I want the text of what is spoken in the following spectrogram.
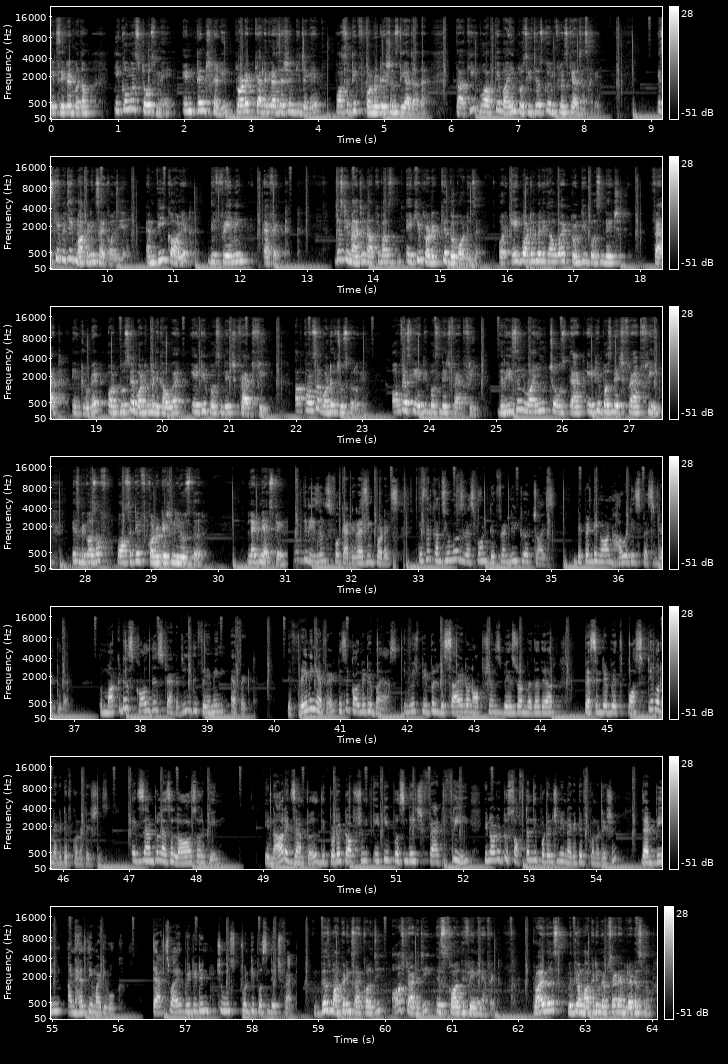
एक सीक्रेट बताओ e commerce stores में इंटेंशनली प्रोडक्ट कैटेगराइजेशन की जगह पॉजिटिव कॉन्नोटेशन दिया जाता है, ताकि वो आपके बाइंग प्रोसीजर्स को इन्फ्लुएंस किया जा सके। इसके पीछे एक मार्केटिंग साइकोलॉजी है and we call it the framing effect just imagine आपके पास एक ही प्रोडक्ट के दो बॉटल्स हैं, और एक बॉटल में लिखा हुआ है ट्वेंटी परसेंटेज फैट इंक्लूडेड और दूसरे बॉटल में लिखा हुआ है एटी परसेंटेज फैट फ्री आप कौन सा बॉटल चूज़ करोगे? Obviously 80% fat free. The reason why you chose that 80% fat free is because of positive connotation used there. Let me explain. One of the reasons for categorizing products is that consumers respond differently to a choice depending on how it is presented to them. The marketers call this strategy the framing effect. The framing effect is a cognitive bias in which people decide on options based on whether they are presented with positive or negative connotations. Example as a loss or gain. In our example, the product option 80% fat free in order to soften the potentially negative connotation that being unhealthy might evoke. That's why we didn't choose 20% fat. This marketing psychology or strategy is called the framing effect. Try this with your marketing website and let us know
